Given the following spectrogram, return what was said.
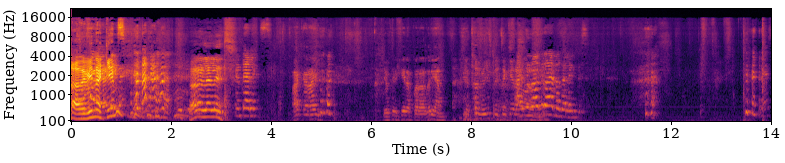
¿Adivina quién? Órale, Alex. Entrale. Ah, caray. Yo creí que era para Adrián. Yo también pensé que era. ¿Alguna otra de los de lentes?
